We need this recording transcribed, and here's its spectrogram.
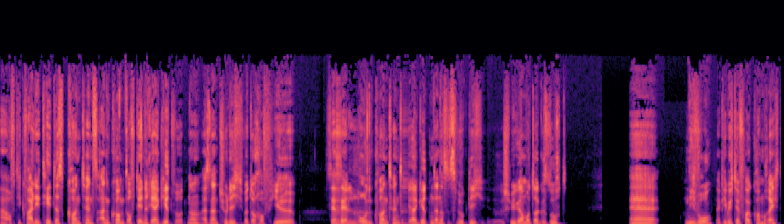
äh, auf die Qualität des Contents ankommt, auf den reagiert wird. Ne? Also natürlich wird auch auf viel sehr, sehr Lohn-Content reagiert und dann ist es wirklich Schwiegermutter gesucht. Äh, Niveau, da gebe ich dir vollkommen recht.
